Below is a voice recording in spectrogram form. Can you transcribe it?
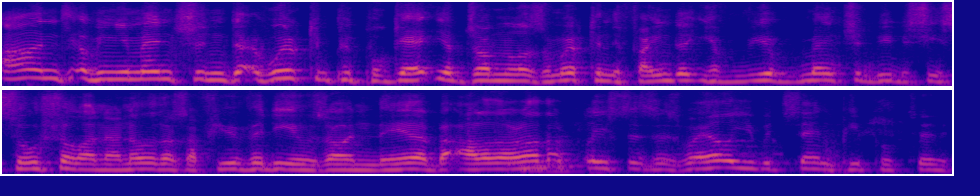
and I mean, you mentioned where can people get your journalism? Where can they find it? You've you've mentioned BBC Social, and I know there's a few videos on there, but are there other Mhm. places as well you would send people to?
